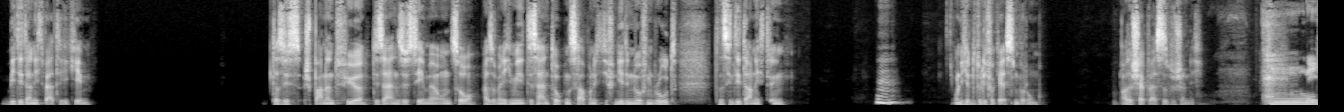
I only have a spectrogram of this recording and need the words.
wird die da nicht weitergegeben. Das ist spannend für Designsysteme und so. Also wenn ich irgendwie Design-Tokens habe und ich definiere die nur auf dem Root, dann sind die da nicht drin. Mhm. Und ich habe natürlich vergessen, warum. Also Shep weiß es wahrscheinlich. Hm, nee,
